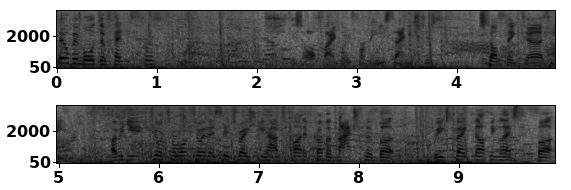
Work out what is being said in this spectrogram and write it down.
little bit more defenseless. This off angle from Heesang is just something dirty. I mean, if you're Toronto in this situation, you have to kind of come and match them, but we expect nothing less but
